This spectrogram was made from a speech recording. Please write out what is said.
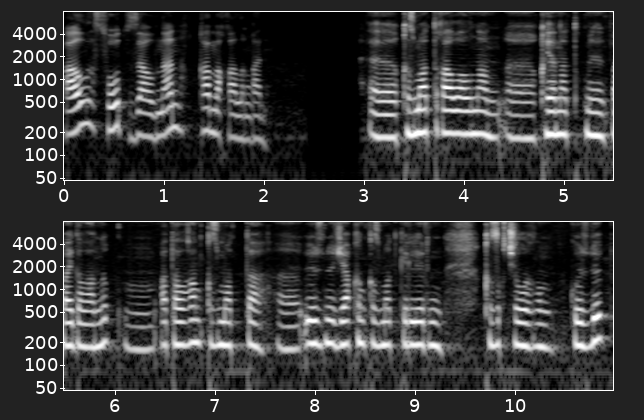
ал сот залынан камакка алынган кызматтык абалынан э, кыянаттык менен пайдаланып аталган кызматта э, өзүнө жакын кызматкерлердин кызыкчылыгын көздөп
